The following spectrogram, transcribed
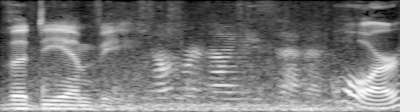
the DMV. Number 97. Or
